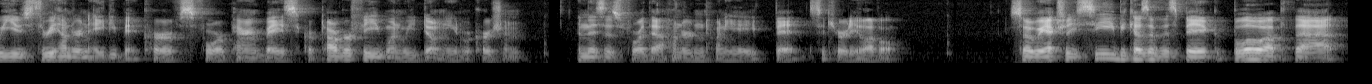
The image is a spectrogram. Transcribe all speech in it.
we use 380 bit curves for pairing based cryptography when we don't need recursion. And this is for the 128 bit security level. So we actually see because of this big blowup that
